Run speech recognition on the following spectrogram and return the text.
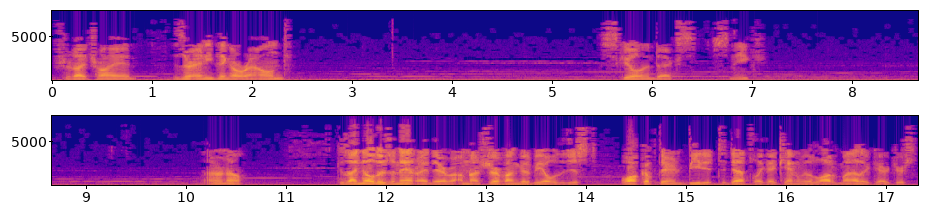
Should I try it? Is there anything around? Skill index. Sneak. I don't know. Because I know there's an ant right there, but I'm not sure if I'm going to be able to just walk up there and beat it to death like I can with a lot of my other characters.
